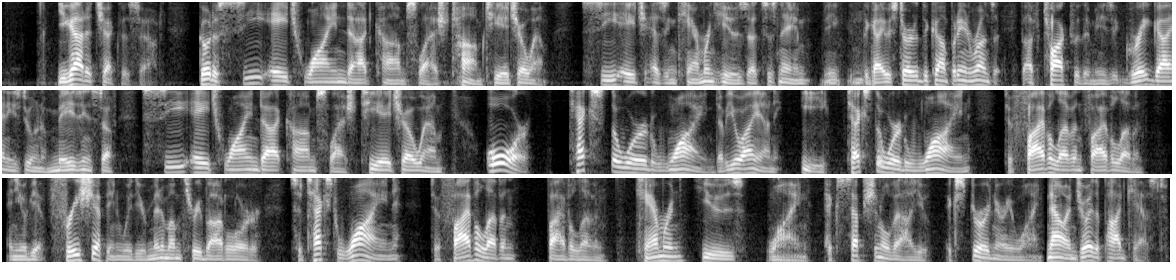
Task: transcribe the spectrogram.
You got to check this out. Go to chwine.com slash Tom, T-H-O-M. CH as in Cameron Hughes, that's his name, he, the guy who started the company and runs it. I've talked with him. He's a great guy and he's doing amazing stuff. chwine.com slash T-H-O-M or text the word wine, W-I-N-E, text the word wine to 511 511 and you'll get free shipping with your minimum three bottle order. So text wine to 511 511. Cameron Hughes Wine. Exceptional value, extraordinary wine. Now enjoy the podcast.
